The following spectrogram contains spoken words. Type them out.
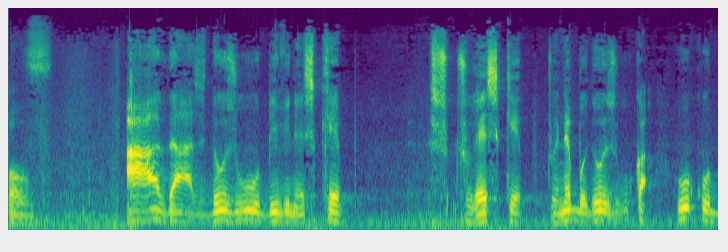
of others, those who would even escape, to escape, to enable those who, who could,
